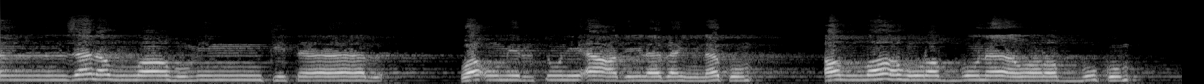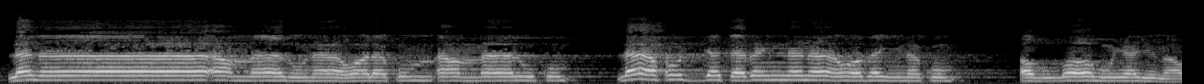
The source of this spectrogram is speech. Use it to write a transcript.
أنزل الله من كتاب وأمرت لأعدل بينكم الله ربنا وربكم لنا أعمالنا ولكم أعمالكم لا حجة بيننا وبينكم اللہ يجمع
